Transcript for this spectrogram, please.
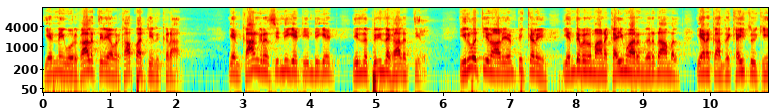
என்னை ஒரு காலத்திலே அவர் காப்பாற்றி இருக்கிறார் என் காங்கிரஸ் சிண்டிகேட் இண்டிகேட் இருந்த பிரிந்த காலத்தில் இருபத்தி நாலு எம்பிக்களை எந்த விதமான கைமாறும் கருதாமல் எனக்கு அன்றை கை தூக்கி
